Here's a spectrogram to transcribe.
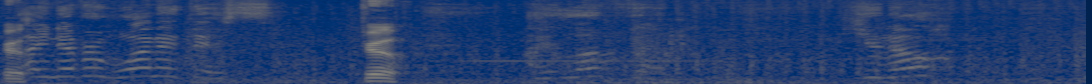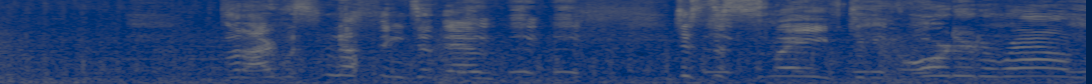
True. I never wanted this. True. I love them. You know? But I was nothing to them. Just a slave to be ordered around.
